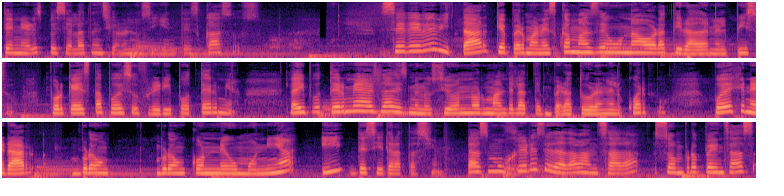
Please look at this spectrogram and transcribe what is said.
tener especial atención en los siguientes casos. Se debe evitar que permanezca más de una hora tirada en el piso, porque ésta puede sufrir hipotermia. La hipotermia es la disminución normal de la temperatura en el cuerpo. Puede generar bronconeumonía y deshidratación. Las mujeres de edad avanzada son propensas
